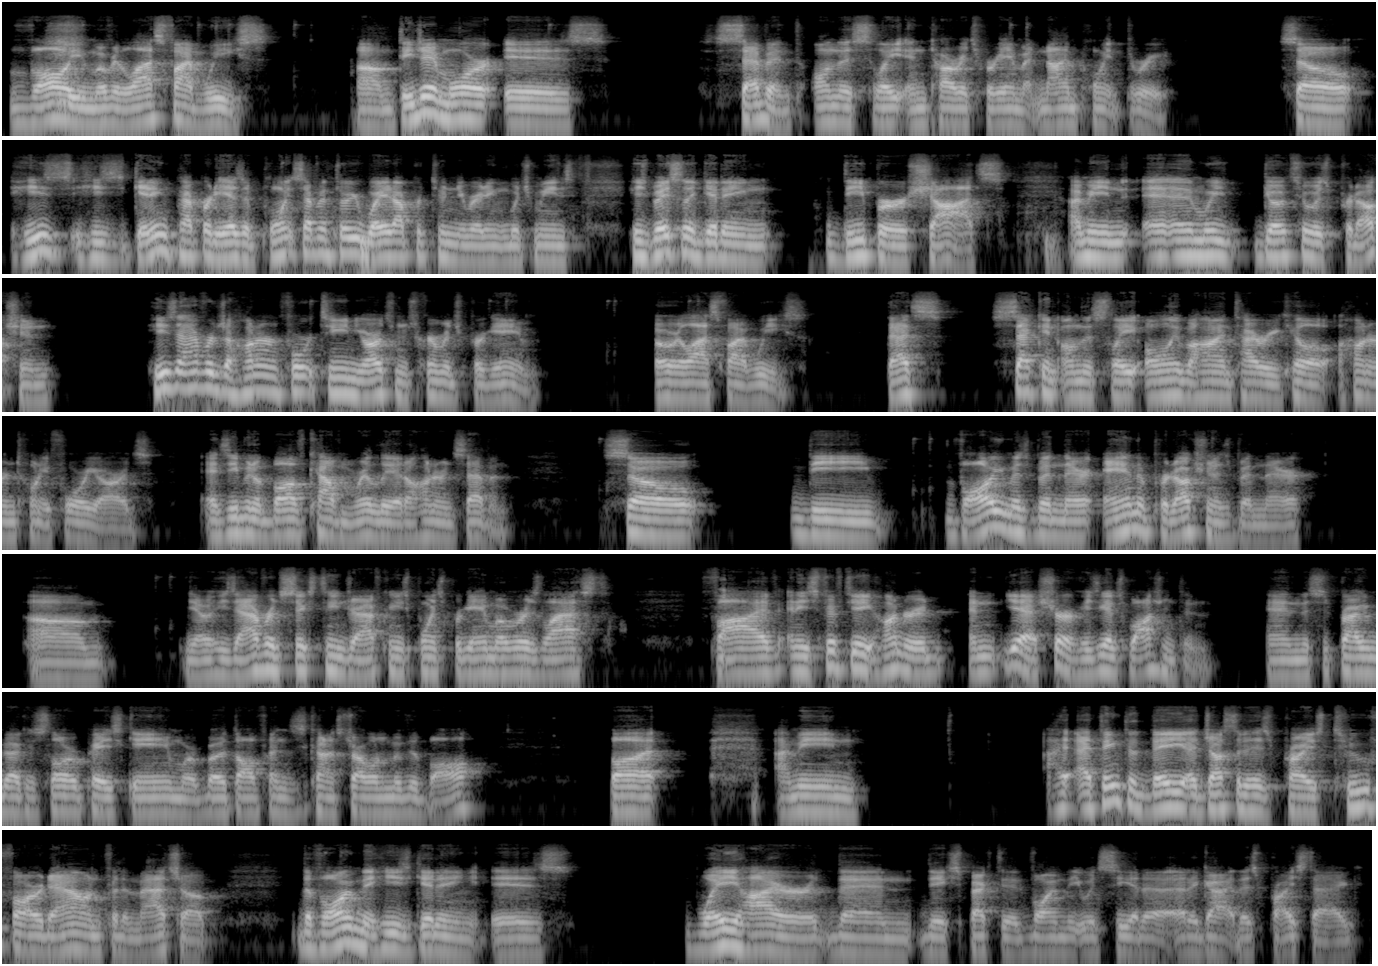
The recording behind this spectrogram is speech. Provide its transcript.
volume over the last five weeks, um, DJ Moore is seventh on this slate in targets per game at 9.3. So he's he's getting peppered. He has a 0.73 weight opportunity rating, which means he's basically getting deeper shots. I mean, and we go to his production. He's averaged 114 yards from scrimmage per game over the last five weeks. That's second on the slate, only behind Tyreek Hill at 124 yards. It's even above Calvin Ridley at 107. So the volume has been there and the production has been there. Um, you know, he's averaged 16 DraftKings points per game over his last five, and he's 5,800. And yeah, sure, he's against Washington. And this is probably going to be like a slower paced game where both offenses kind of struggle to move the ball. But, I mean, I, I think that they adjusted his price too far down for the matchup. The volume that he's getting is way higher than the expected volume that you would see at a, at a guy at this price tag.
